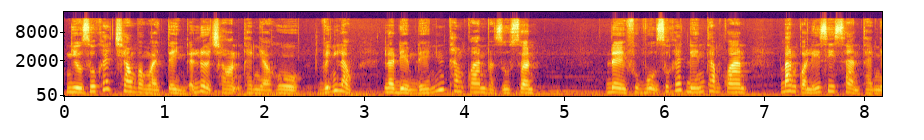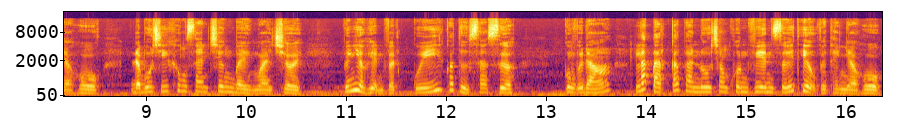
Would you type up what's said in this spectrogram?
nhiều du khách trong và ngoài tỉnh đã lựa chọn thành nhà Hồ, Vĩnh Lộc là điểm đến tham quan và du xuân. Để phục vụ du khách đến tham quan, Ban Quản lý Di sản Thành Nhà Hồ đã bố trí không gian trưng bày ngoài trời với nhiều hiện vật quý có từ xa xưa. Cùng với đó, lắp đặt các pano trong khuôn viên giới thiệu về Thành Nhà Hồ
